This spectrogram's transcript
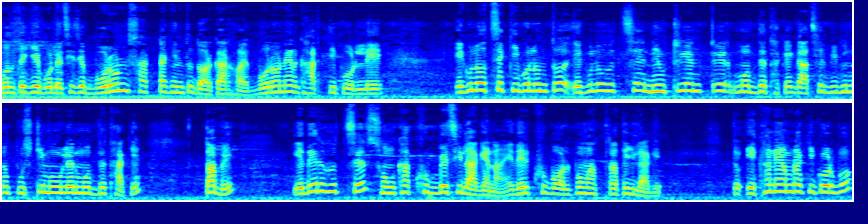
বলতে গিয়ে বলেছি যে বোরন সারটা কিন্তু দরকার হয়। বোরনের ঘাটতি পড়লে এগুলো হচ্ছে কি বলুন তো? এগুলো হচ্ছে নিউট্রিয়েন্টের মধ্যে থাকে, গাছের বিভিন্ন পুষ্টিমৌলের মধ্যে থাকে। তবে এদের হচ্ছে সংখ্যা খুব বেশি লাগে না, এদের খুব অল্প মাত্রাতেই লাগে। তো এখানে আমরা কি করব?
